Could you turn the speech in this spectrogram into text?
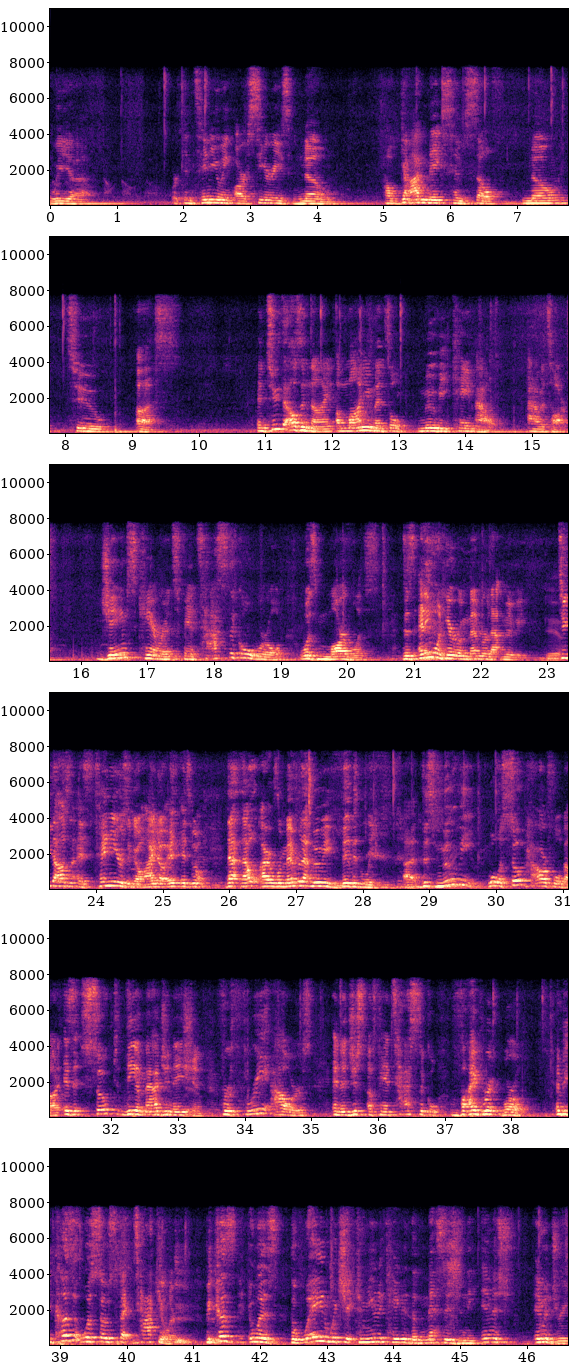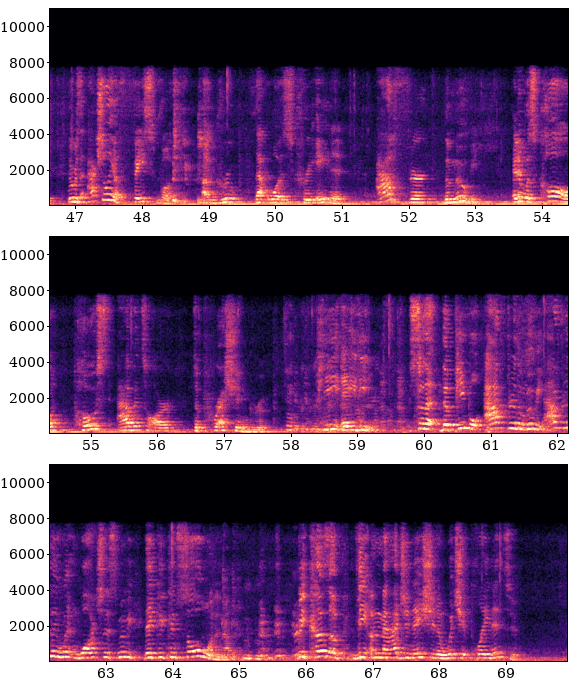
we uh, we're continuing our series known how god makes himself known to us. In 2009 a monumental movie came out avatar. James cameron's fantastical world was marvelous. Does anyone here remember that movie? Yeah. 2000 it's 10 years ago i know it, it's that, that i remember that movie vividly uh, this movie, what was so powerful about it is it soaked the imagination for three hours into just a fantastical, vibrant world. And because it was so spectacular, because it was the way in which it communicated the message and the image, imagery, there was actually a Facebook a group that was created after the movie. And it was called Post Avatar Depression Group. PAD. So that the people after the movie, after they went and watched this movie, they could console one another because of the imagination in which it played into.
